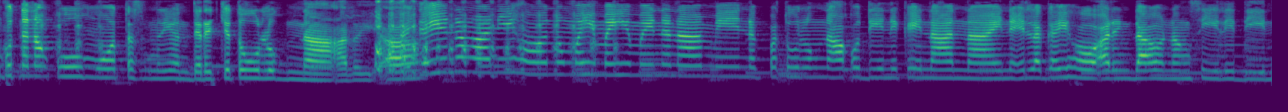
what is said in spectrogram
agakulumbot na ng kumot, tapos yun, diretso tulog na. Aray, ah. Ay, ayun na nga ni ho, nung mahimay-himay na namin, nagpatulong na ako din kay nanay na ilagay ho aring dahon ng sili din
